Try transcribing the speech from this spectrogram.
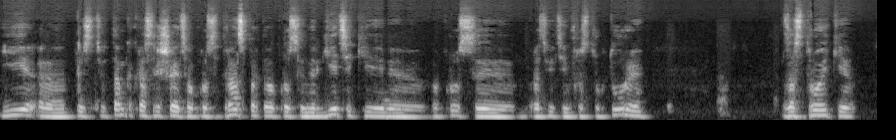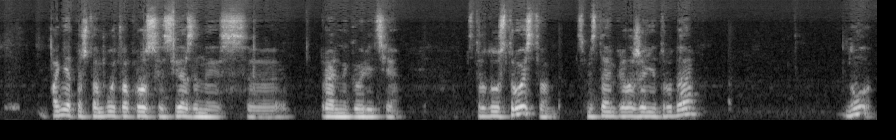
И то есть там как раз решаются вопросы транспорта, вопросы энергетики, вопросы развития инфраструктуры, застройки. Понятно, что там будут вопросы, связанные с, правильно говорите, трудоустройством, с местами приложения труда. Ну,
